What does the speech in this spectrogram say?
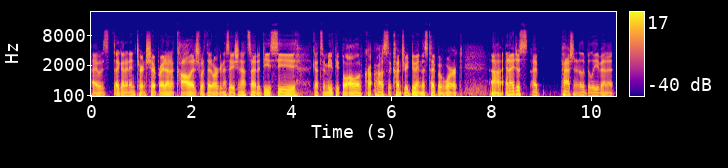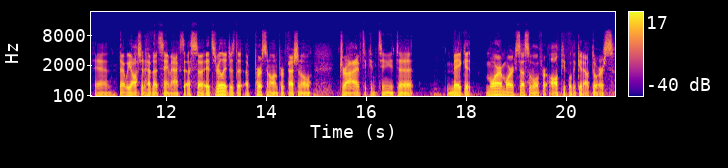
I was I got an internship right out of college with an organization outside of DC. Got to meet people all across the country doing this type of work, uh, and I just I passionately believe in it, and that we all should have that same access. So it's really just a, a personal and professional drive to continue to make it more and more accessible for all people to get outdoors,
